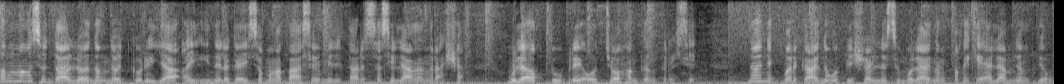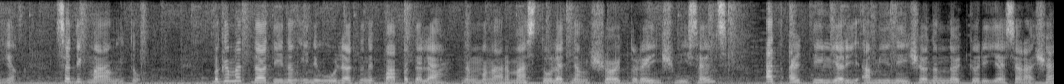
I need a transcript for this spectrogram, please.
ang mga sundalo ng North Korea ay inilagay sa mga base militar sa silangang Russia mula Oktubre 8 hanggang 13 na nagmarka ng opisyal na simula ng pakikialam ng Pyongyang sa digmaang ito. Bagamat dati nang iniulat na nagpapadala ng mga armas tulad ng short-range missiles at artillery ammunition ng North Korea sa Russia,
